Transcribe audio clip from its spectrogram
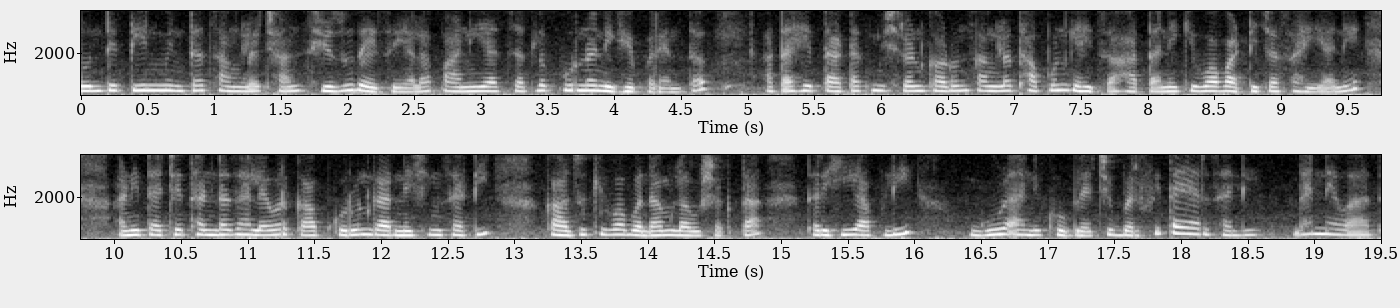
दोन ते तीन मिनटं चांगलं छान शिजू द्यायचं याला पाणी याच्यातलं पूर्ण निघेपर्यंत. आता हे ताटात मिश्रण काढून चांगलं थापून घ्यायचं हाताने किंवा वाटीच्या साह्याने आणि त्याचे थंड झाल्यावर काप करून गार्निशिंगसाठी काजू किंवा बदाम लावू शकता. तर ही आपली गूळ आणि खोबऱ्याची बर्फी तयार झाली. धन्यवाद.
